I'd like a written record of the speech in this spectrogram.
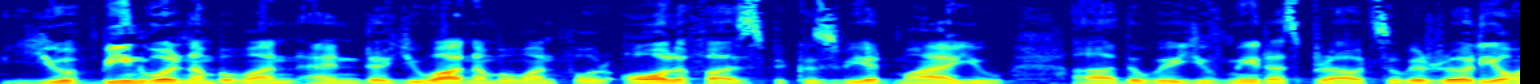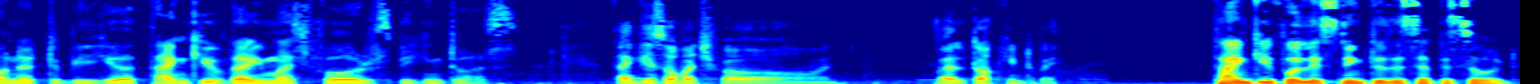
you have been world number one and uh, you are number one for all of us because we admire you, uh, the way you've made us proud. So we're really honored to be here. Thank you very much for speaking to us. Thank you so much for, well, talking to me. Thank you for listening to this episode.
